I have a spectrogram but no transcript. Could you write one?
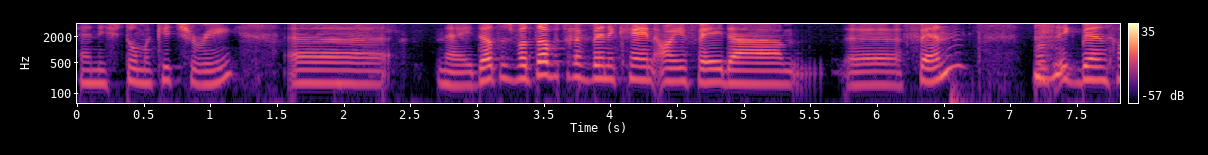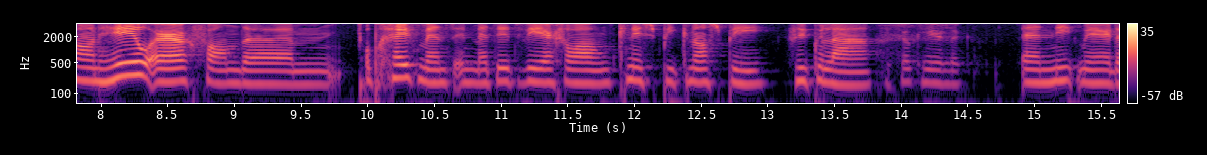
En die stomme kitchery. Eh, nee, dat is, wat dat betreft ben ik geen Ayurveda eh, fan. Want ik ben gewoon heel erg van de... mm, op een gegeven moment in, met dit weer gewoon knispie, knaspie, rucola. Dat is ook heerlijk. En niet meer de,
